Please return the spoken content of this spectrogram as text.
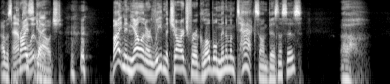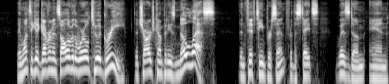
I was price gouged. Biden and Yellen are leading the charge for a global minimum tax on businesses. Oh. They want to get governments all over the world to agree to charge companies no less than 15% for the state's wisdom and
